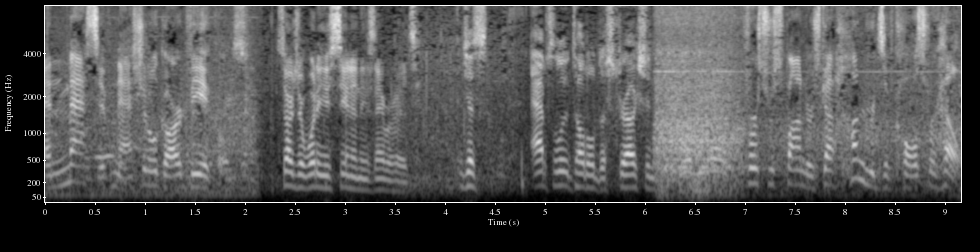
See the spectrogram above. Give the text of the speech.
And massive National Guard vehicles. Sergeant, what are you seeing in these neighborhoods? Just absolute total destruction. First responders got hundreds of calls for help,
